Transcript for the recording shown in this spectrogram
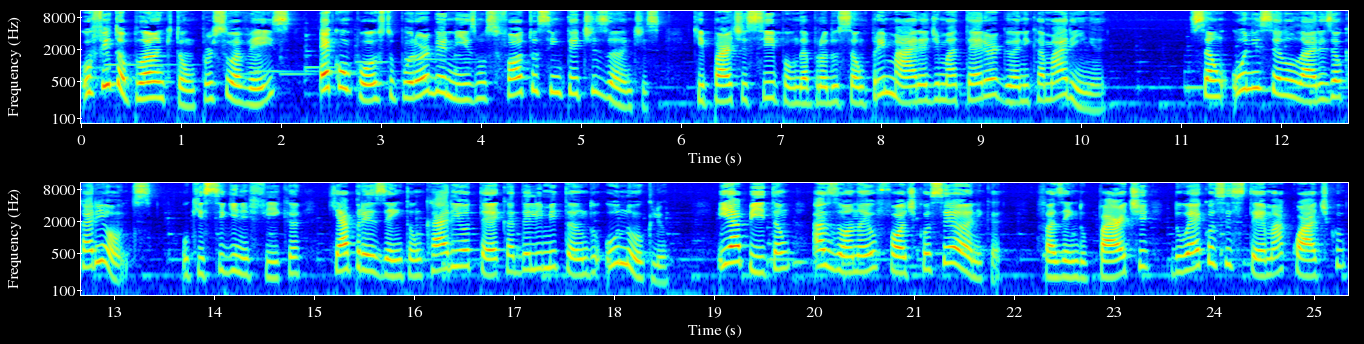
O fitoplâncton, por sua vez, é composto por organismos fotossintetizantes que participam da produção primária de matéria orgânica marinha. São unicelulares eucariontes, o que significa que apresentam carioteca delimitando o núcleo e habitam a zona eufótica oceânica, fazendo parte do ecossistema aquático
